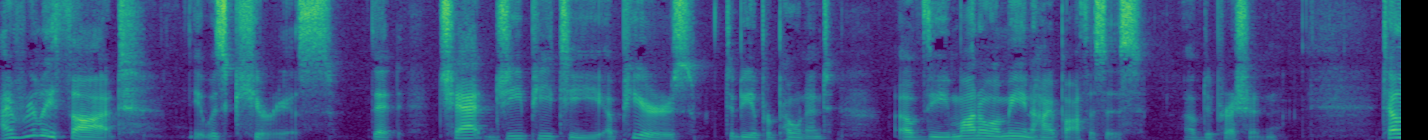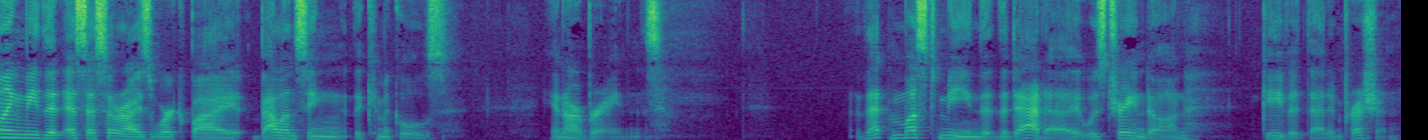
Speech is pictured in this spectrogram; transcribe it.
I really thought it was curious that ChatGPT appears to be a proponent of the monoamine hypothesis of depression telling me that SSRIs work by balancing the chemicals in our brains. That must mean that the data it was trained on gave it that impression.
